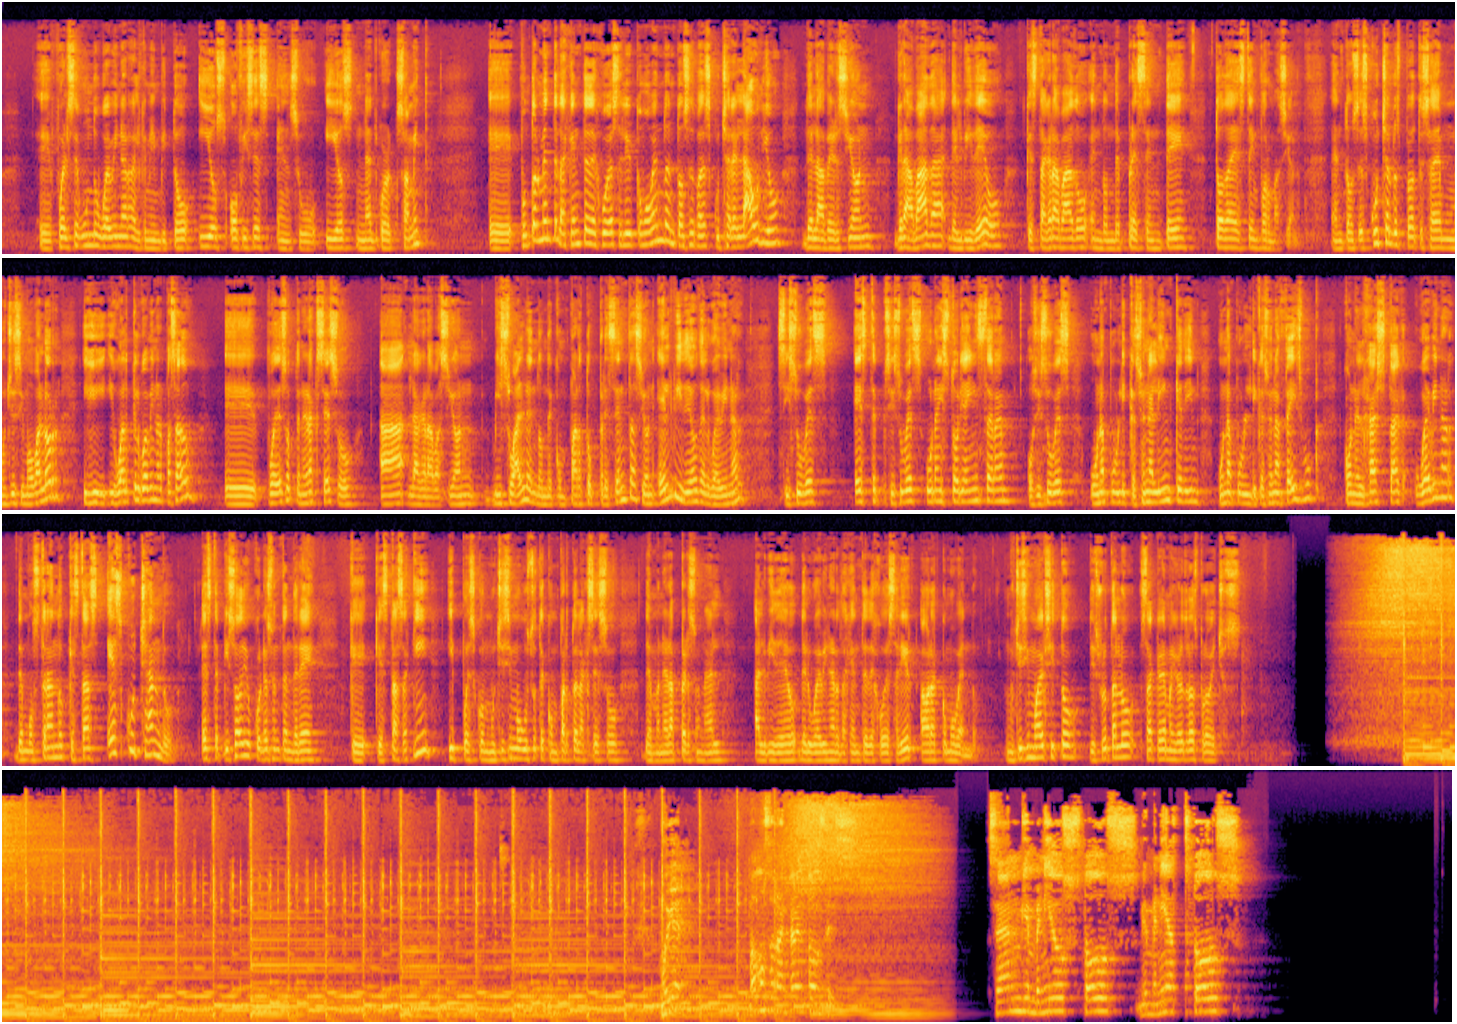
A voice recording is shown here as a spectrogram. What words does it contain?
eh, fue el segundo webinar al que me invitó EOS Offices en su EOS Network Summit. Eh, puntualmente la gente dejó de salir como vendo, entonces vas a escuchar el audio de la versión grabada del video que está grabado en donde presenté toda esta información. Entonces escúchalo, espero te sea de muchísimo valor. Y igual que el webinar pasado, eh, puedes obtener acceso a la grabación visual en donde comparto presentación, el video del webinar si subes este, si subes una historia a Instagram o si subes una publicación a LinkedIn, una publicación a Facebook con el hashtag webinar demostrando que estás escuchando este episodio, con eso entenderé que, que estás aquí y pues con muchísimo gusto te comparto el acceso de manera personal al video del webinar La gente dejó de salir, ahora cómo vendo. Muchísimo éxito, disfrútalo, saque la mayor de los provechos. Vamos a arrancar entonces. Sean bienvenidos todos, bienvenidas todos.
